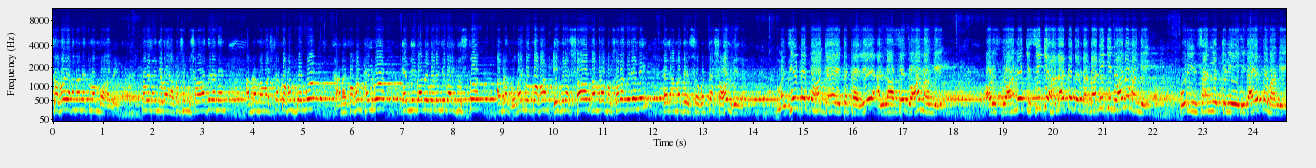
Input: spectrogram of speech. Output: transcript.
সফর এখন অনেক লম্বা হবে তো বললেন যে ভাই আপনার সঙ্গে সহায় করে নেন আমরা নামাজটা কখন করবো খানা কখন খাইবো এমনি ভাবে বলেন যে ভাই দুস্থ আমরা ঘুমাইবো কখন এইগুলা সব আমরা মশলা করে নেই তাহলে আমাদের সফরটা সহজ হয়ে যাবে मंजिल पर पहुंच जाए तो पहले अल्लाह से दुआ मांगे और उस दुआ में किसी की हलाकत और बर्बादी की दुआ न मांगे पूरी इंसानियत के लिए हिदायत को मांगे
